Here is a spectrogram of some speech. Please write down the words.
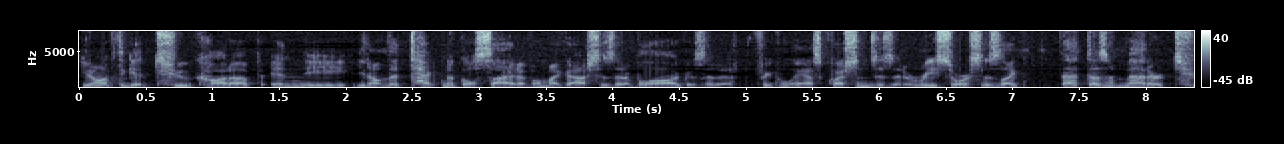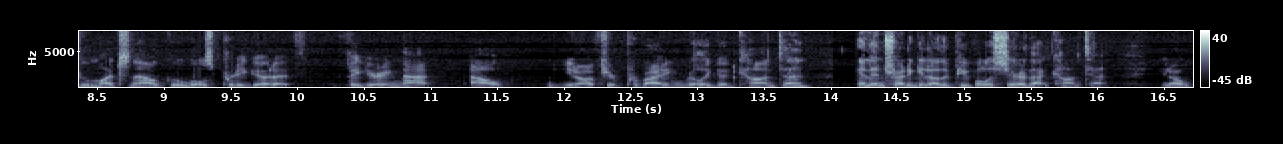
You don't have to get too caught up in the, you know, the technical side of, oh my gosh, is it a blog? Is it a frequently asked questions? Is it a resources? Like that doesn't matter too much now. Google's pretty good at figuring that out, you know, if you're providing really good content. And then try to get other people to share that content. You know,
